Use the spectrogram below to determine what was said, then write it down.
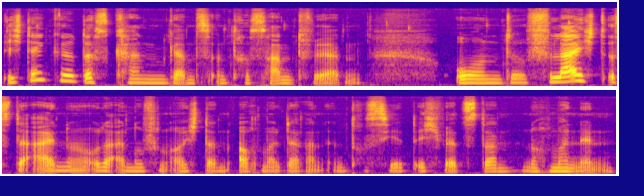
ich denke, das kann ganz interessant werden. Und äh, vielleicht ist der eine oder andere von euch dann auch mal daran interessiert. Ich werde es dann nochmal nennen.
